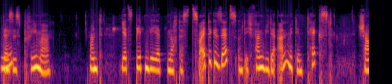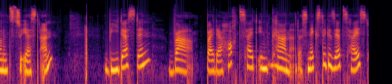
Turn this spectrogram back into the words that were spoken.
Das ist prima. Und jetzt beten wir jetzt noch das zweite Gesetz und ich fange wieder an mit dem Text. Schauen uns zuerst an, wie das denn war bei der Hochzeit in Kana. Das nächste Gesetz heißt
